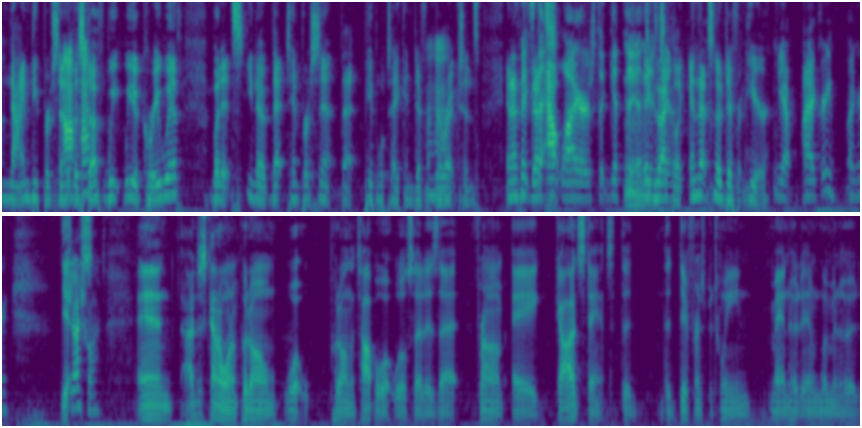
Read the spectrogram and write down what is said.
90% of the Uh-huh. stuff we, we agree with but it's you know that 10% that people take in different directions and I think Mm-hmm. It's that's the outliers that get the Mm. attention. exactly and that's no different here Yeah, I agree. I agree. Yes. Joshua. And I just kind of want to put on what put on the top of what Will said is that from a God stance, the the difference between manhood and womanhood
